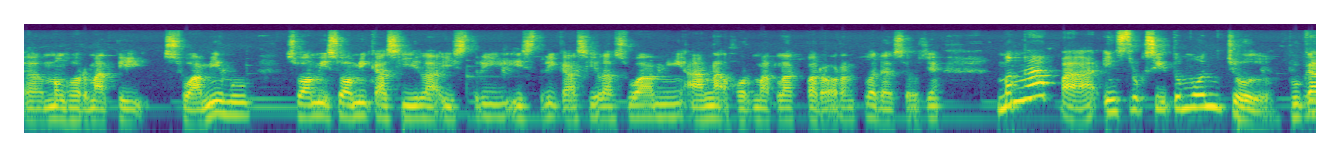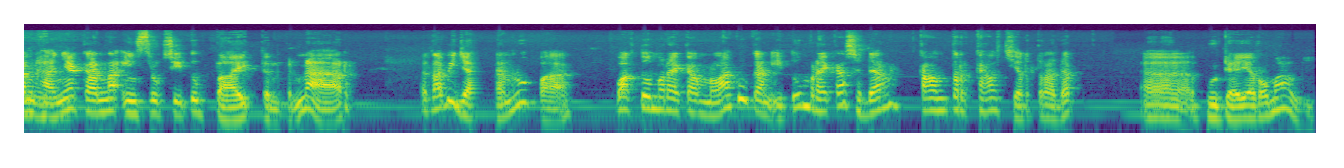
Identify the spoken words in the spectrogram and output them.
eh, menghormati suamimu, suami-suami kasihilah istri, istri kasihlah suami, anak hormatlah kepada orang tua dan seterusnya. Mengapa instruksi itu muncul? Bukan hmm. hanya karena instruksi itu baik dan benar, tetapi jangan lupa waktu mereka melakukan itu mereka sedang counter culture terhadap uh, budaya Romawi.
